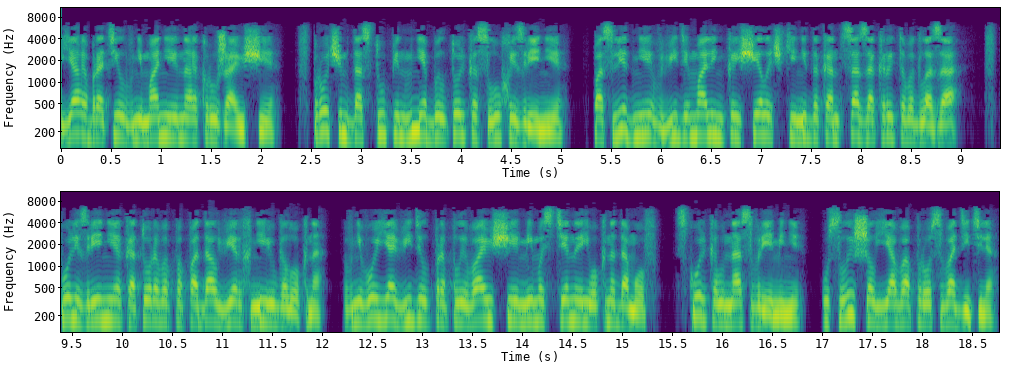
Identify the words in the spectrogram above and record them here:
я обратил внимание на окружающее. Впрочем, доступен мне был только слух и зрение. Последнее в виде маленькой щелочки не до конца закрытого глаза, в поле зрения которого попадал верхний угол окна. В него я видел проплывающие мимо стены и окна домов. «Сколько у нас времени?» – услышал я вопрос водителя.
